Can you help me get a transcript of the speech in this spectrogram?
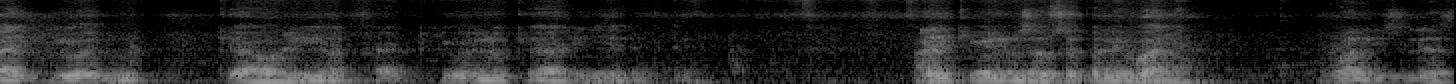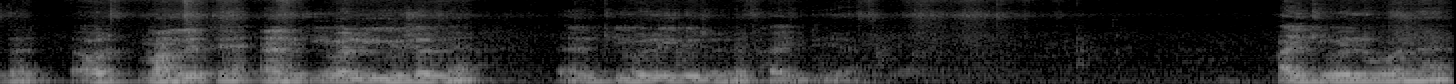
आई की वैल्यू क्या हो रही है? फैक्ट की वैल्यू क्या आ रही है? ये देखते हैं। आई की वैल्यू सबसे पहले वन है। वन इज़ लेस देन और मान लेते हैं एन की वैल्यू यूज़र ने एन की वैल्यू यूज़र ने फाइव दिया है। आई की वैल्यू वन है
